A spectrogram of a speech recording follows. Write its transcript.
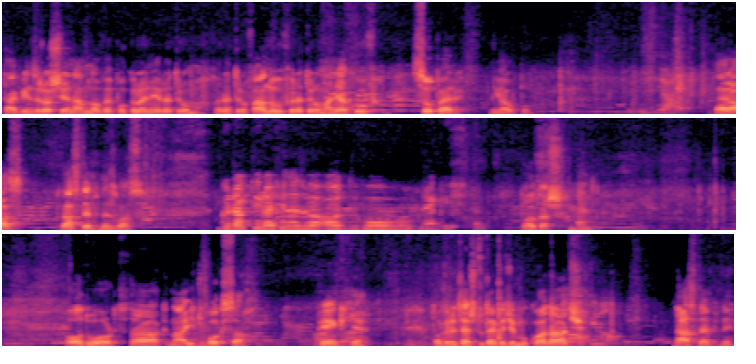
Tak, więc rośnie nam nowe pokolenie retro, retrofanów, retromaniaków. Super, Michałku. Teraz następny z Was. Gra, która się nazywa odwo... jakiś tak. Pokaż. Oddworld, tak, na Xboxa. Pięknie. To gry też tutaj będziemy układać. Następny.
